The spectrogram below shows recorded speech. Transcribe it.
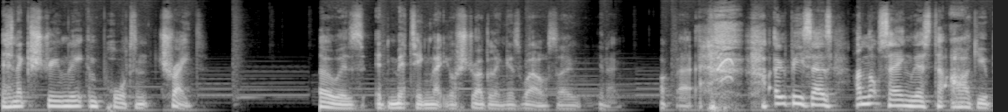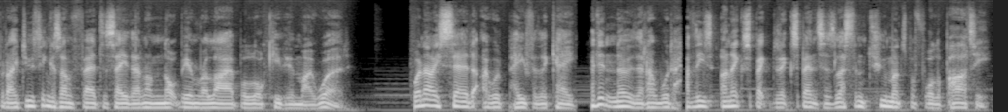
It's an extremely important trait. So is admitting that you're struggling as well. So, you know, fuck that. OP says, I'm not saying this to argue, but I do think it's unfair to say that I'm not being reliable or keeping my word. When I said I would pay for the cake, I didn't know that I would have these unexpected expenses less than two months before the party.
